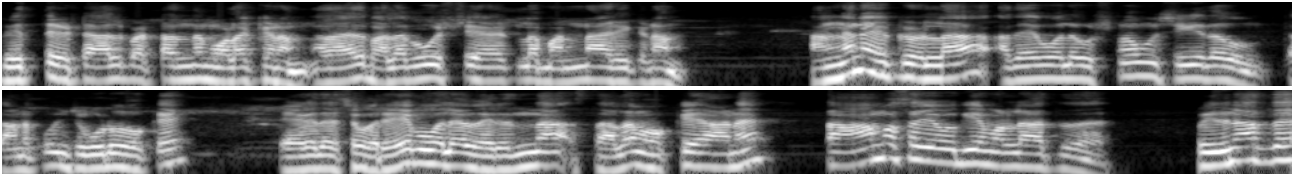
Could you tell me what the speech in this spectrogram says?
വിത്ത് ഇട്ടാൽ പെട്ടെന്ന് മുളയ്ക്കണം. അതായത് ഫലഭൂഷ്ടിയായിട്ടുള്ള മണ്ണായിരിക്കണം. അങ്ങനെയൊക്കെയുള്ള അതേപോലെ ഉഷ്ണവും ശീതവും തണുപ്പും ചൂടും ഒക്കെ ഏകദേശം ഒരേപോലെ വരുന്ന സ്ഥലമൊക്കെയാണ് താമസയോഗ്യമല്ലാത്തത്. അപ്പൊ ഇതിനകത്ത്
